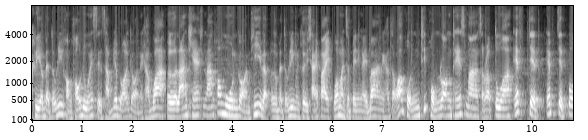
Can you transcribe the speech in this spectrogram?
เคลียร์แบตเตอรี่ของเขาดูให้เสร็จสับเรียบร้อยก่อนนะครับว่าเออล้างแคชล้างข้อมูลก่อนที่แบบเออแบตเตอรี่มันเคยใช้ไปว่ามันจะเป็นยังไงบ้างนะครับแต่ว่าผลที่ผมลองเทสมาสำหรับตัว F7 F7 Pro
